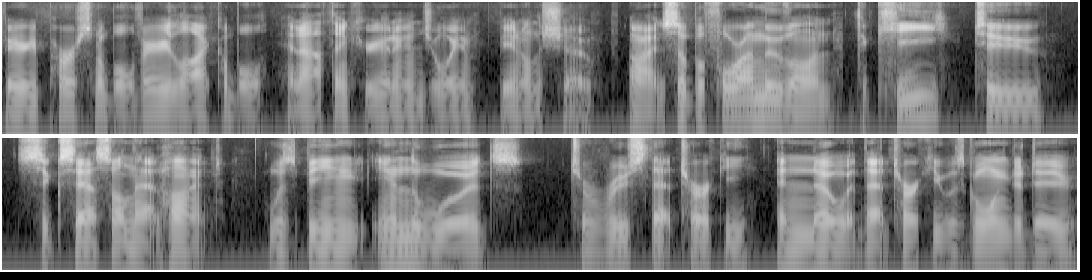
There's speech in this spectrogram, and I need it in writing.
very personable, very likable, and I think you're going to enjoy him being on the show. All right, so before I move on, the key to success on that hunt was being in the woods to roost that turkey and know what that turkey was going to do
